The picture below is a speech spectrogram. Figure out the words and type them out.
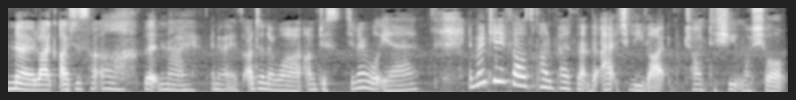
no, like I just like, oh, but no. Anyways, I don't know why. I'm just, do you know what? Yeah. Imagine if I was the kind of person that, that actually like tried to shoot my shot.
